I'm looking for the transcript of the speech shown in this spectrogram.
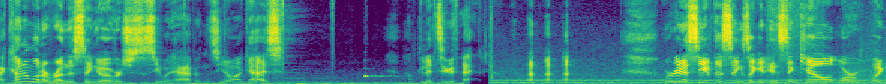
I kind of want to run this thing over just to see what happens. You know what, guys? I'm going to do that. We're going to see if this thing's like an instant kill or like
